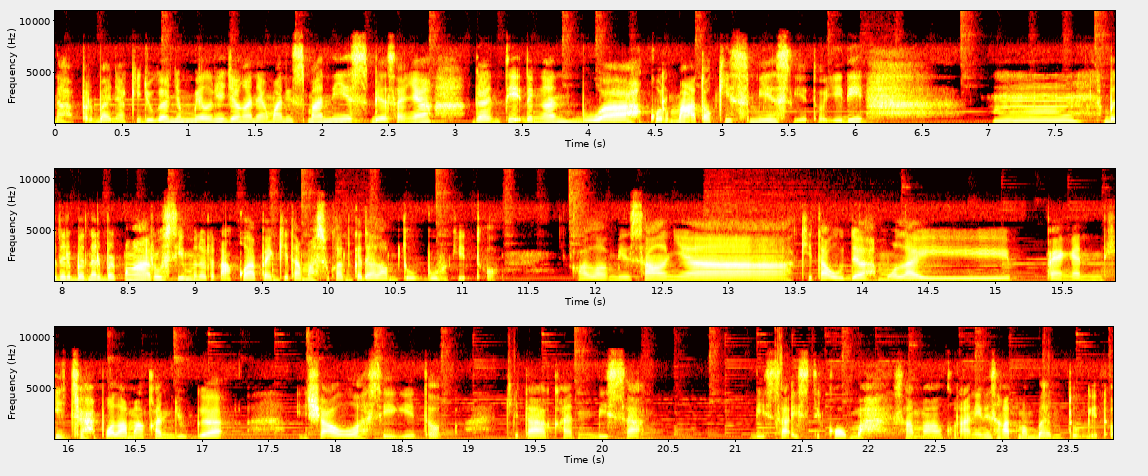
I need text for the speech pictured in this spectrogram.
Nah, perbanyaki juga nyemilnya jangan yang manis-manis, biasanya ganti dengan buah kurma atau kismis gitu. Jadi hmm, benar-benar berpengaruh sih menurut aku apa yang kita masukkan ke dalam tubuh gitu. Kalau misalnya kita udah mulai pengen hijrah pola makan juga, insya Allah sih gitu, kita akan bisa bisa istiqomah sama Al-Quran. Ini sangat membantu gitu.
